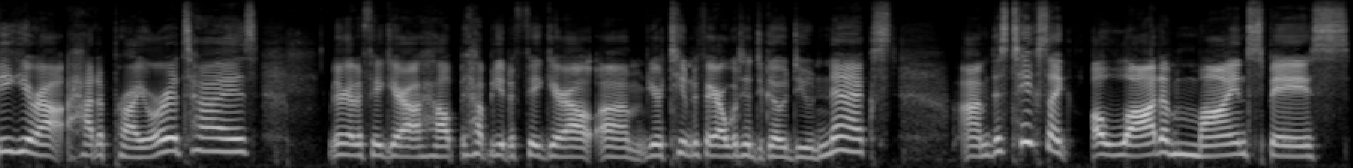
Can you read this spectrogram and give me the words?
figure out how to prioritize. They're going to figure out help help you to figure out um, your team to figure out what to go do next. Um, this takes like a lot of mind space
